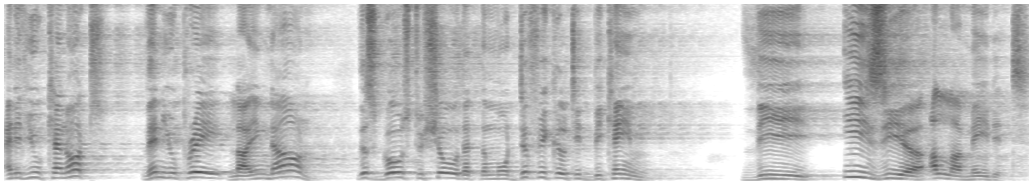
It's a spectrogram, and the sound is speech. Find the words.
And if you cannot, then you pray lying down. This goes to show that the more difficult it became, the easier Allah made it.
